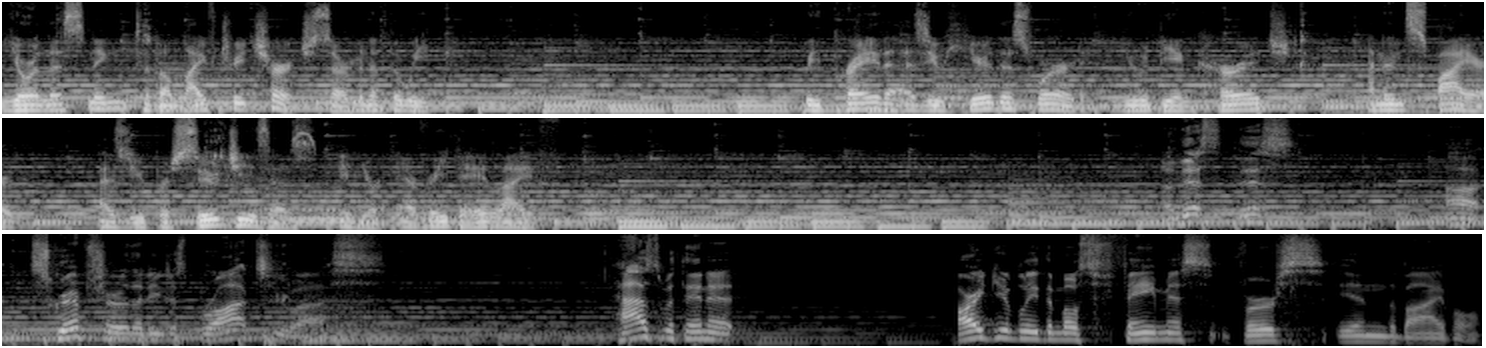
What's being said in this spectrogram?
You're listening to the Lifetree Church Sermon of the Week. We pray that as you hear this word, you would be encouraged and inspired as you pursue Jesus in your everyday life. Now, this this uh, scripture that he just brought to us has within it arguably the most famous verse in the Bible.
